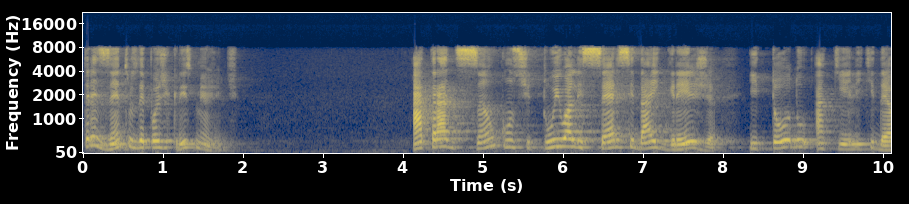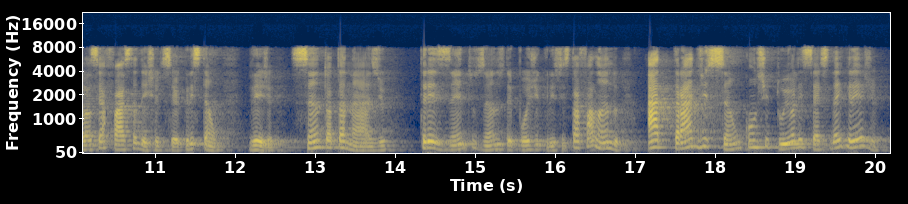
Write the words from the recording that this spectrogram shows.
300 depois de Cristo, minha gente. A tradição constitui o alicerce da igreja e todo aquele que dela se afasta deixa de ser cristão. Veja, Santo Atanásio, 300 anos depois de Cristo, está falando: a tradição constitui o alicerce da igreja,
